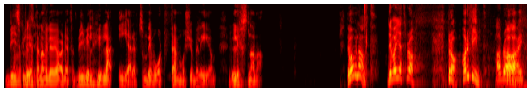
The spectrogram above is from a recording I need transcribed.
Vi Ja, skulle precis. jättegärna vilja göra det för att vi vill hylla er eftersom det är vårt femårsjubileum. Mm. Lyssnarna. Det var väl allt. Det var jättebra. Bra, ha det fint! Ja, bra. Bye bye!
